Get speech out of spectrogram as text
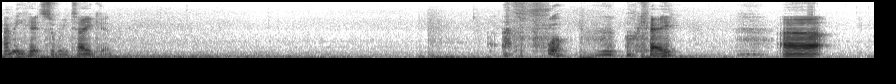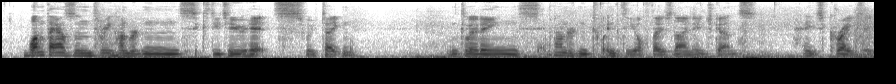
How many hits have we taken? okay. Uh, 1,362 hits we've taken including 720 off those 9-inch guns. He's crazy.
